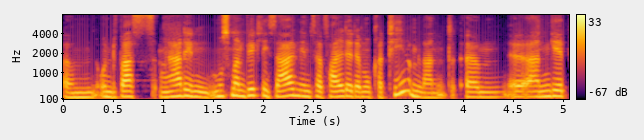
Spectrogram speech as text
Ähm, und was, ja, den muss man wirklich sagen, den Zerfall der Demokratie im Land ähm, äh, angeht,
